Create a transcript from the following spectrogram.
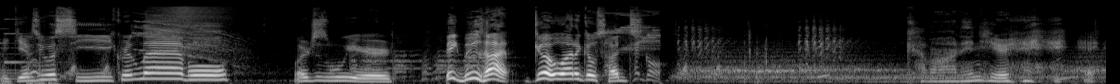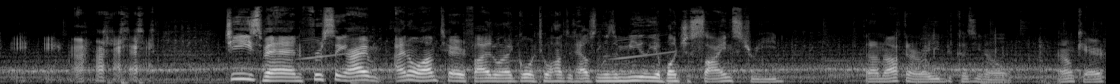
He gives you a secret level, which is weird. Big Boo's Hunt! Go on a ghost hunt! Come on in here. Jeez, man. First thing I'm, I know I'm terrified when I go into a haunted house and there's immediately a bunch of signs to read that I'm not gonna read because you know I don't care.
